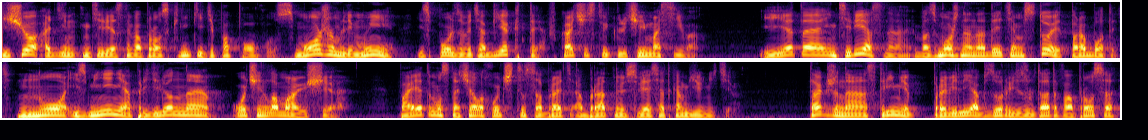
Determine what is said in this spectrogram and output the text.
Еще один интересный вопрос к Никите Попову. Сможем ли мы использовать объекты в качестве ключей массива? И это интересно, возможно, над этим стоит поработать, но изменение определенно очень ломающее. Поэтому сначала хочется собрать обратную связь от комьюнити. Также на стриме провели обзор результатов опроса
